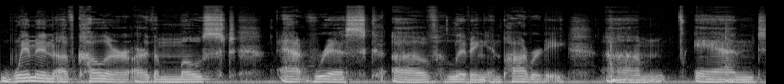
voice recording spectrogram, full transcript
women of color are the most at risk of living in poverty, um, and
